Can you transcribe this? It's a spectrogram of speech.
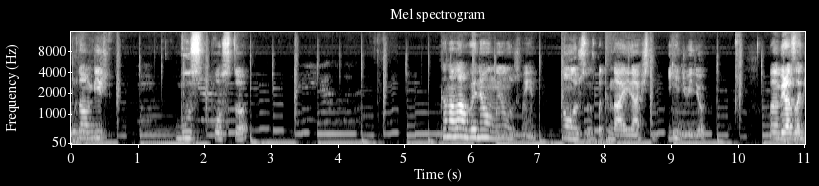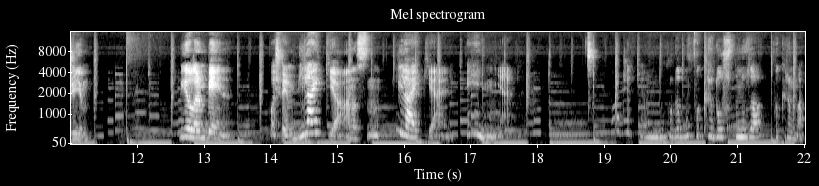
Buradan bir boost postu Kanala abone olmayı unutmayın. Ne olursunuz bakın daha yeni açtım. İkinci video. Bana biraz acıyın. Videolarımı beğenin. Boş verin bir like ya anasını. Bir like yani. Beğenin yani. Ne olacak yani bu, burada bu fakir dostunuza. Fakırım bak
